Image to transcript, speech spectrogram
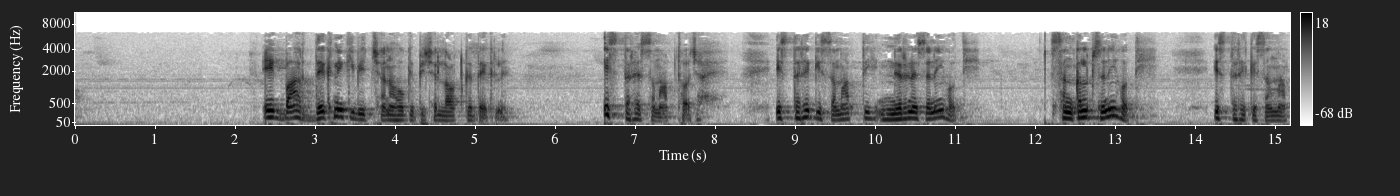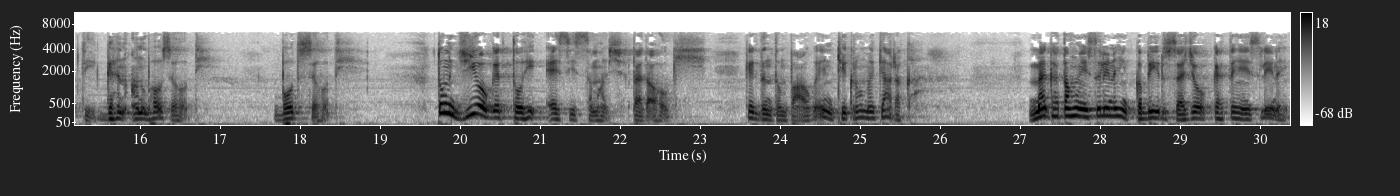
एक बार देखने की भी इच्छा ना हो कि पीछे लौट के देख लें। इस तरह समाप्त हो जाए। इस तरह की समाप्ति निर्णय से नहीं होती, संकल्प से नहीं होती। इस तरह की समाप्ति गहन अनुभव से होती, बोध से होती। तुम जियोगे तो ही ऐसी समझ पैदा होगी कि एक दिन तुम पाओगे, इन ठीकरों में क्या रखा। मैं कहता हूँ इसलिए नहीं, कबीर सहजो कहते हैं इसलिए नहीं,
